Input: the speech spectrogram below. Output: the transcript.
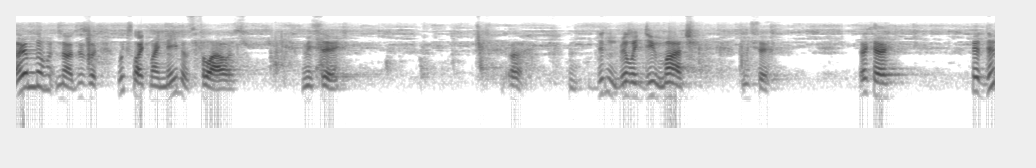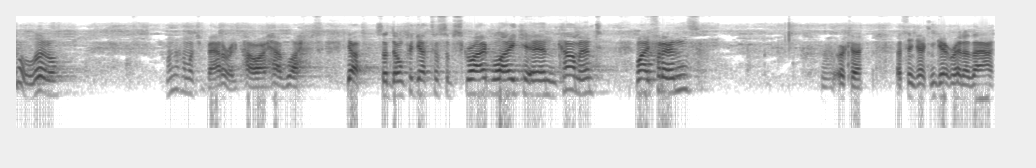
I am the. No, this is, looks like my neighbor's flowers. Let me see. Uh, didn't really do much. Let me see. Okay. It did a little. I wonder how much battery power I have left. Yeah, so don't forget to subscribe, like, and comment, my friends. Okay, I think I can get rid of that.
